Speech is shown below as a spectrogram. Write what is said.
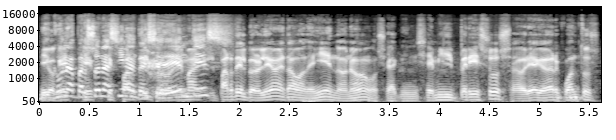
que una persona que sin parte del problema- antecedentes. parte del problema que estamos teniendo, ¿no? O sea, 15.000 presos, habría que ver cuántos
